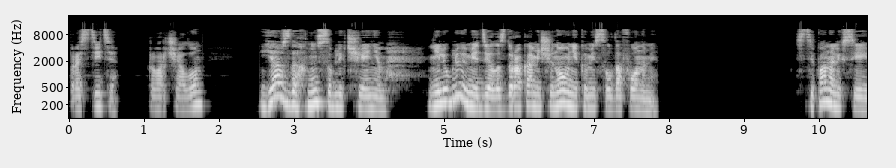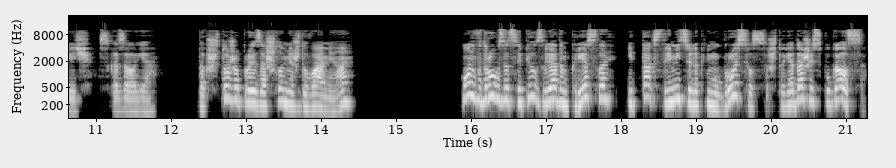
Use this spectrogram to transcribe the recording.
«Простите», — проворчал он. Я вздохнул с облегчением. Не люблю иметь дело с дураками-чиновниками и солдафонами. «Степан Алексеевич», — сказал я, — «так что же произошло между вами, а?» Он вдруг зацепил взглядом кресло и так стремительно к нему бросился, что я даже испугался.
